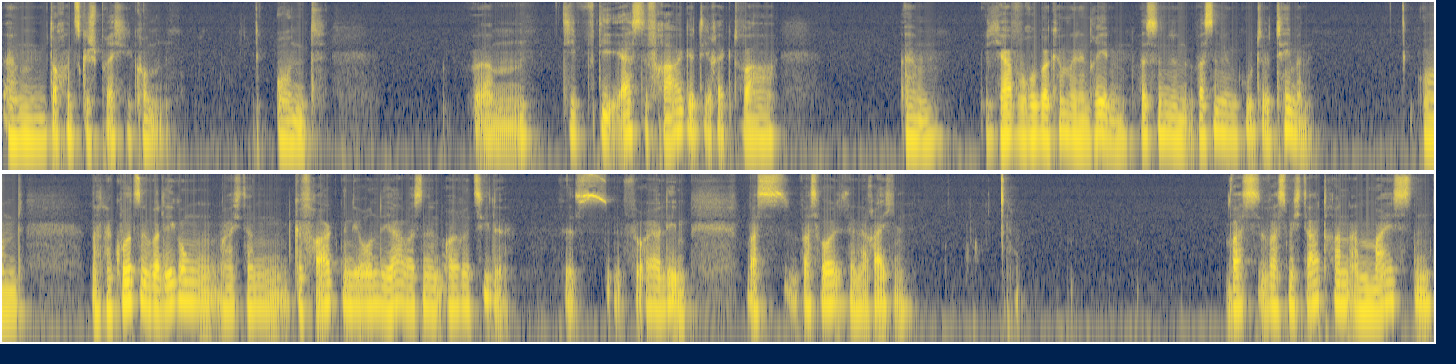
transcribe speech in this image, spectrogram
ähm, doch ins Gespräch gekommen. Und ähm, die, die erste Frage direkt war, ähm, ja, worüber können wir denn reden? Was sind denn, was sind denn gute Themen? Und nach einer kurzen Überlegung habe ich dann gefragt in die Runde, ja, was sind denn eure Ziele fürs, für euer Leben? Was, was wollt ihr denn erreichen? Was, was mich daran am meisten,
